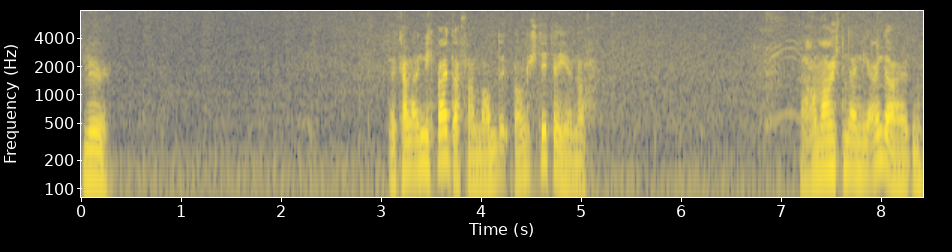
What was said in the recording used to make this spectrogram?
Nö. Der kann eigentlich weiterfahren. Warum, warum steht der hier noch? Warum habe ich den eigentlich angehalten?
